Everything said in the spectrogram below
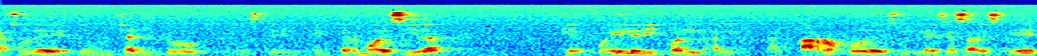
caso de, de un chavito este, enfermo de SIDA, que fue y le dijo al, al, al párroco de su iglesia, ¿sabes qué?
